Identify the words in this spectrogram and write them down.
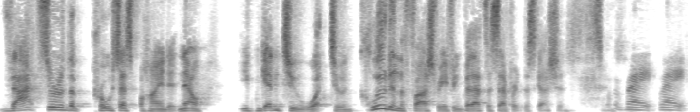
that's sort of the process behind it. Now, you can get into what to include in the flash briefing, but that's a separate discussion. So. Right, right.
